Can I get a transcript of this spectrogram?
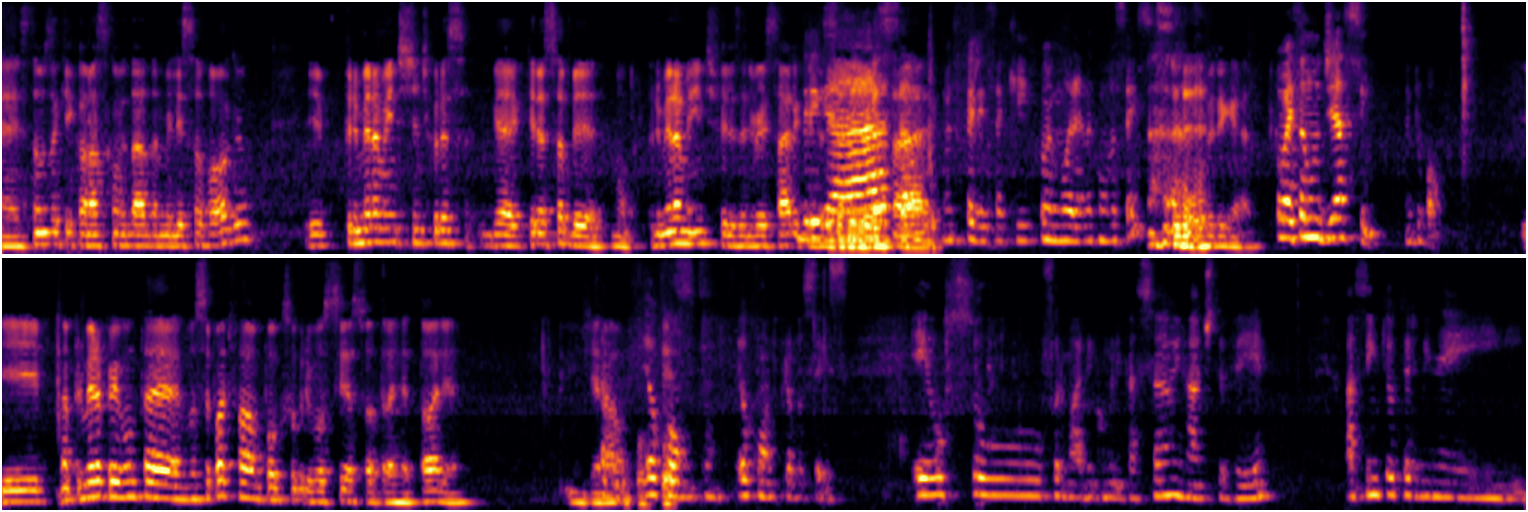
É, estamos aqui com a nossa convidada Melissa Vogel. E primeiramente a gente queria, é, saber, bom, primeiramente, feliz aniversário. Obrigada, aniversário. muito feliz aqui comemorando com vocês. Obrigado. Começando no dia assim, muito bom. E a primeira pergunta é, você pode falar um pouco sobre você, a sua trajetória em geral? Tá eu conto, eu conto para vocês. Eu sou formada em comunicação em rádio e TV. Assim que eu terminei,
